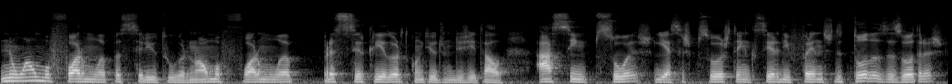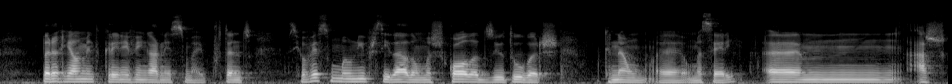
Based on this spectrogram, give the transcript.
não há uma fórmula para ser youtuber, não há uma fórmula para ser criador de conteúdos no digital. Há sim pessoas e essas pessoas têm que ser diferentes de todas as outras para realmente quererem vingar nesse meio. Portanto, se houvesse uma universidade ou uma escola dos youtubers que não uh, uma série, um, acho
